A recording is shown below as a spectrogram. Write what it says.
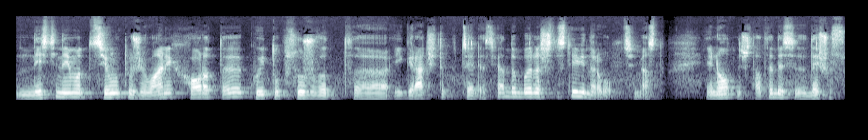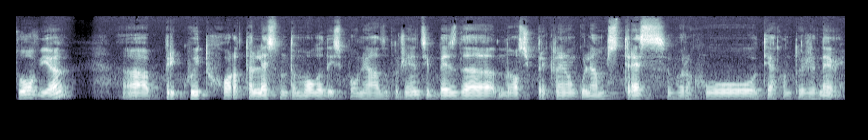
наистина имат силното желание хората, които обслужват а, играчите по целия свят, да бъдат щастливи на работното си място. Едно от нещата е да се дадеш условия, а, при които хората лесно да могат да изпълняват задълженията си, без да носи прекалено голям стрес върху тяхното ежедневие.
